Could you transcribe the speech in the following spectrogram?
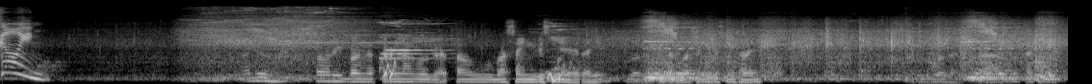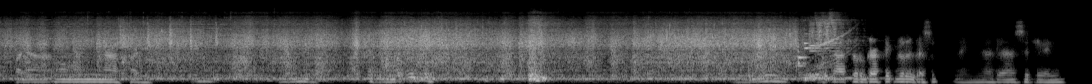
going. Aduh, sorry banget karena gue gak tahu bahasa Inggrisnya ya tadi. Gue bahasa Inggris misalnya. Jadi gue gak tahu tadi pada ngomongin apa gitu. Atur grafik dulu gak sih? Nah, ini ada settingannya.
